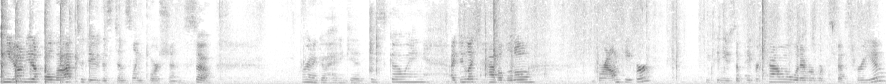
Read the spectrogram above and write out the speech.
And you don't need a whole lot to do the stenciling portion. So we're gonna go ahead and get this going. I do like to have a little brown paper. You can use a paper towel, whatever works best for you.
